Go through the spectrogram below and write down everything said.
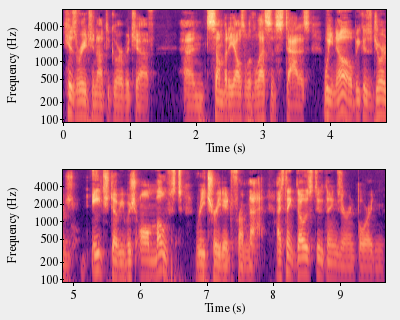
His reaching out to Gorbachev and somebody else with less of status. We know because George H.W. Bush almost retreated from that. I think those two things are important.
